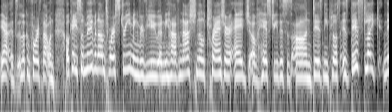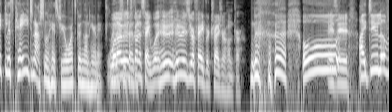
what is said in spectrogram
Yeah, it's looking forward to that one. Okay, so moving on to our streaming review, and we have National Treasure Edge of History. This is on Disney Plus. Is this like Nicolas Cage National History, or what's going on here now? Well, I was Treasure? going to say, well, who who is your favorite treasure hunter? Oh, Is it- I do love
